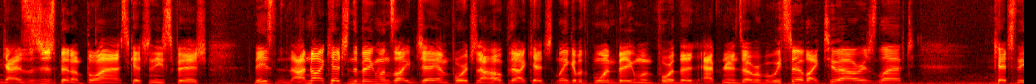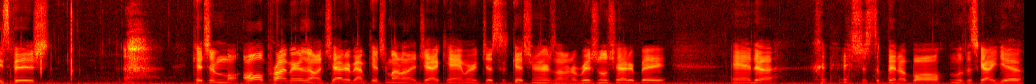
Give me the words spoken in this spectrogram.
Guys, this has just been a blast catching these fish. These, I'm not catching the big ones like Jay, unfortunately. I hope that I catch link up with one big one before the afternoon's over, but we still have like two hours left catching these fish. catching them all primarily on chatterbait. I'm catching mine on a jackhammer. Jessica's catching hers on an original chatterbait. And uh, it's just been a ball. Let this guy go.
